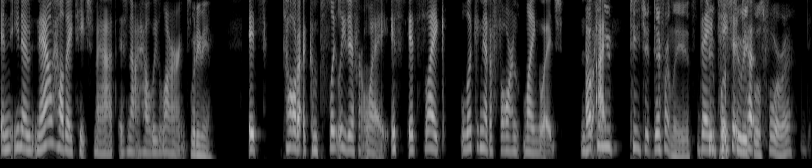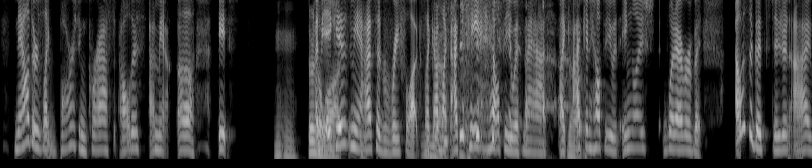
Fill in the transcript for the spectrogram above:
and you know, now how they teach math is not how we learned. What do you mean? It's taught a completely different way. It's, it's like looking at a foreign language. And How so can I- you teach it differently? It's They two plus teach it two to- equals four, right? now there's like bars and graphs and all this. I mean, uh, it's, Mm-mm. There's I mean, a it gives me acid reflux. Like I'm like, I can't help you with math. Like No. I can help you with English, whatever. But I was a good student. I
